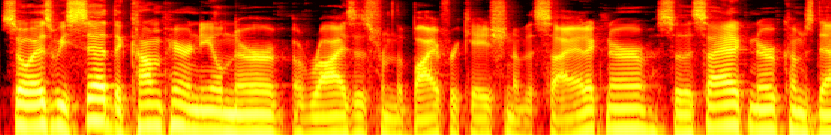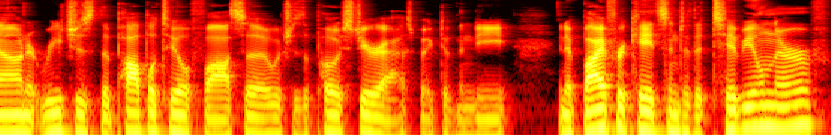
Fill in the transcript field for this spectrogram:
So, as we said, the common peroneal nerve arises from the bifurcation of the sciatic nerve. So, the sciatic nerve comes down, it reaches the popliteal fossa, which is the posterior aspect of the knee, and it bifurcates into the tibial nerve,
